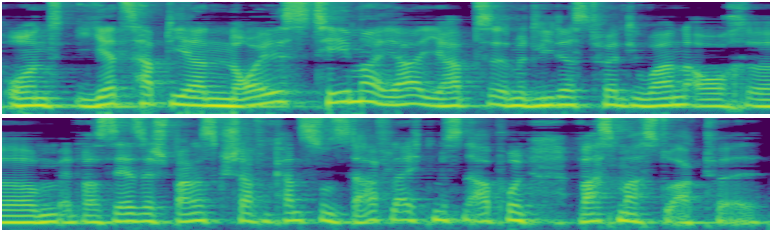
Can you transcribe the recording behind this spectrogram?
Und jetzt habt ihr ein neues Thema, ja, ihr habt äh, mit Leaders 21 auch ähm, etwas sehr, sehr Spannendes geschaffen. Kannst du uns da vielleicht ein bisschen abholen? Was machst du aktuell?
